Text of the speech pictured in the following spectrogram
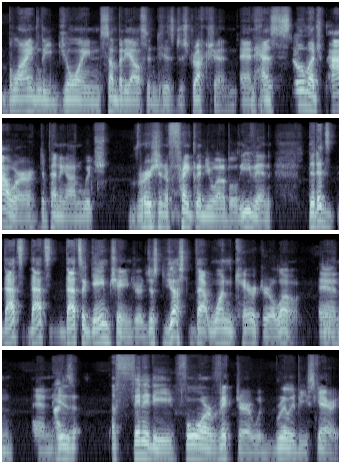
blindly join somebody else in his destruction and has mm. so much power depending on which version of Franklin you want to believe in that it's that's that's that's a game changer just just that one character alone mm. and and his affinity for Victor would really be scary.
